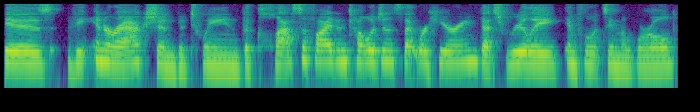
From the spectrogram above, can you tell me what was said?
is the interaction between the classified intelligence that we're hearing that's really influencing the world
